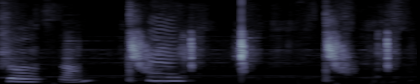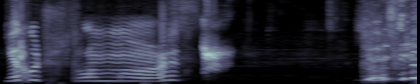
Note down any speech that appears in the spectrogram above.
Что там? Я хочу сломать. Я себя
